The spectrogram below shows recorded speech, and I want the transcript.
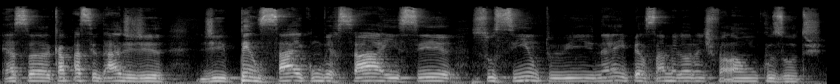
essa capacidade de, de pensar e conversar e ser sucinto e, né, e pensar melhor antes de falar um com os outros.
